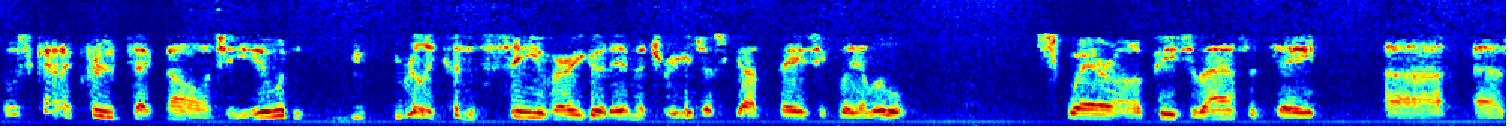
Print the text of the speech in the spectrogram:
it was kind of crude technology. You wouldn't, you really couldn't see very good imagery. You just got basically a little square on a piece of acetate uh, as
